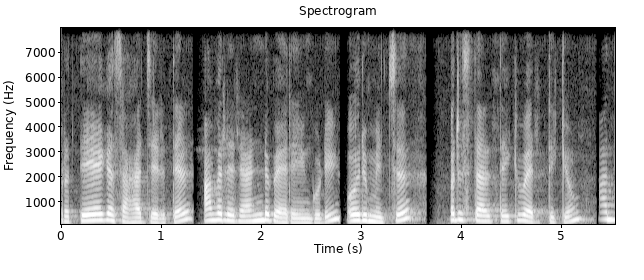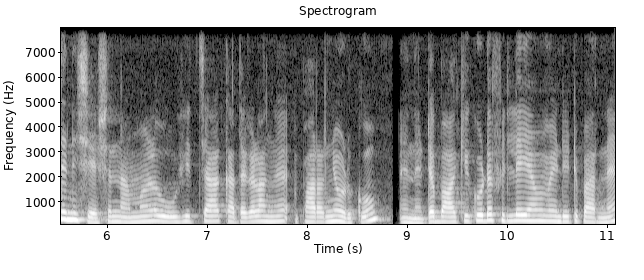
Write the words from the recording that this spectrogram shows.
പ്രത്യേക സാഹചര്യത്തിൽ അവരെ രണ്ടുപേരെയും കൂടി ഒരുമിച്ച് ഒരു സ്ഥലത്തേക്ക് വരുത്തിക്കും. അതിനുശേഷം നമ്മൾ ഊഹിച്ച കഥകൾ അങ്ങ് പറഞ്ഞു കൊടുക്കും. എന്നിട്ട് ബാക്കി കൂടെ ഫില്ല് ചെയ്യാൻ വേണ്ടിയിട്ട് പറഞ്ഞ്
